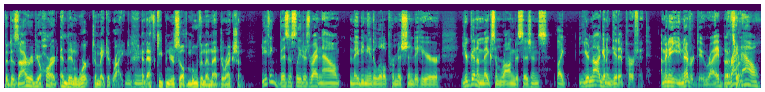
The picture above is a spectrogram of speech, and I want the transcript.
the desire of your heart, and then work to make it right. Mm-hmm. And that's keeping yourself moving in that direction. Do you think business leaders right now maybe need a little permission to hear you're going to make some wrong decisions? Like you're not going to get it perfect. I mean, you never do, right? But right, right, now,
